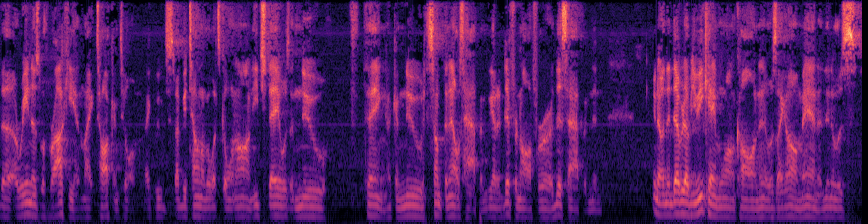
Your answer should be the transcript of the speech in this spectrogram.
the arenas with Rocky and like talking to him. Like we just I'd be telling him what's going on. Each day was a new thing, like a new something else happened. We got a different offer, or this happened, and you know, and then WWE came along calling, and it was like, oh man, and then it was,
